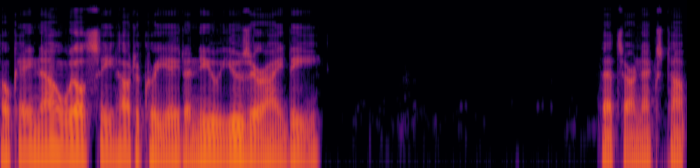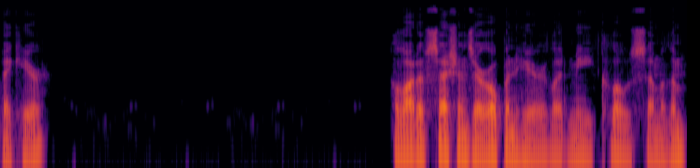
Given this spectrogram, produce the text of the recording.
Okay, now we'll see how to create a new user ID. That's our next topic here. A lot of sessions are open here. Let me close some of them.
